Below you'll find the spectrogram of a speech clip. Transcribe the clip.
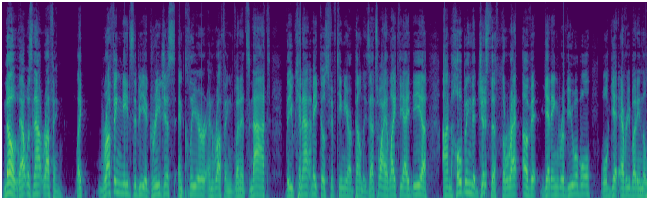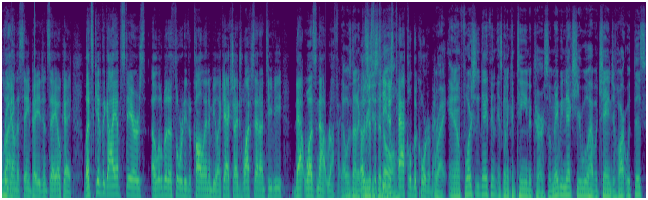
No, that was not roughing. Like roughing needs to be egregious and clear and roughing. When it's not, that you cannot make those 15 yard penalties. That's why I like the idea. I'm hoping that just the threat of it getting reviewable will get everybody in the league Right. on the same page and say, okay, let's give the guy upstairs a little bit of authority to call in and be like, actually, I just watched that on TV. That was not roughing. That was not That was egregious just at He just tackled the quarterback. Right. And unfortunately, Nathan, it's going to continue to occur. So maybe next year we'll have a change of heart with this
